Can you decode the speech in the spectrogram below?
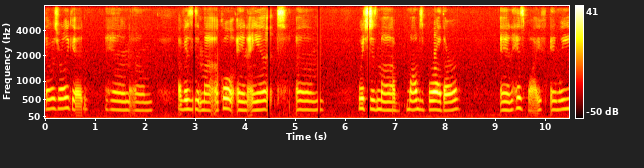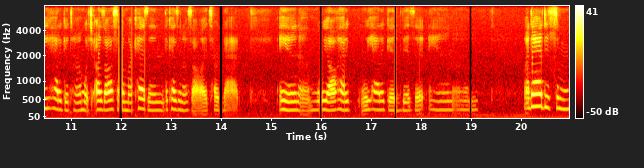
It was really good. And um, I visited my uncle and aunt, um, which is my mom's brother and his wife, and we had a good time, which was also my cousin, the cousin I saw, it's her dad. And um, we all had a, we had a good visit, and um, my dad did some,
